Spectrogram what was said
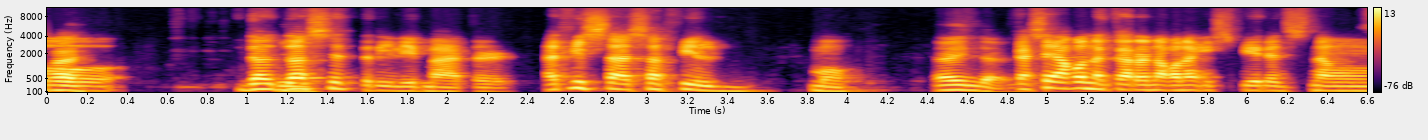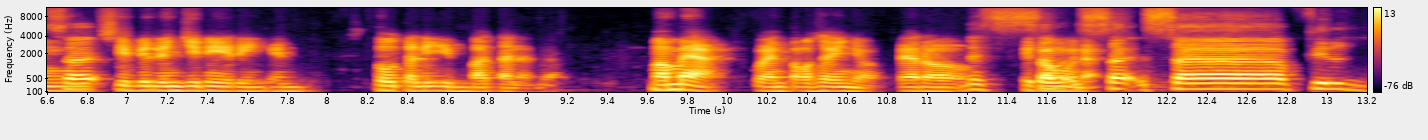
Ah, does it really matter? At least sa, sa field mo. Ay, hindi. Kasi ako nagkaroon ako ng experience ng sa, civil engineering and totally iba talaga. Mamaya, kwento ko sa inyo. Pero sa, ikaw muna. Sa, sa field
